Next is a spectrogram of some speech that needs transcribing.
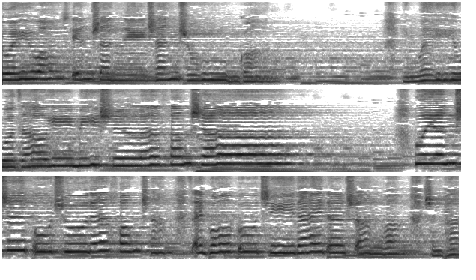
为我点上一盏烛光，因为我早已迷失了方向，我掩饰不住的慌张，在迫不及待的张望，生怕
